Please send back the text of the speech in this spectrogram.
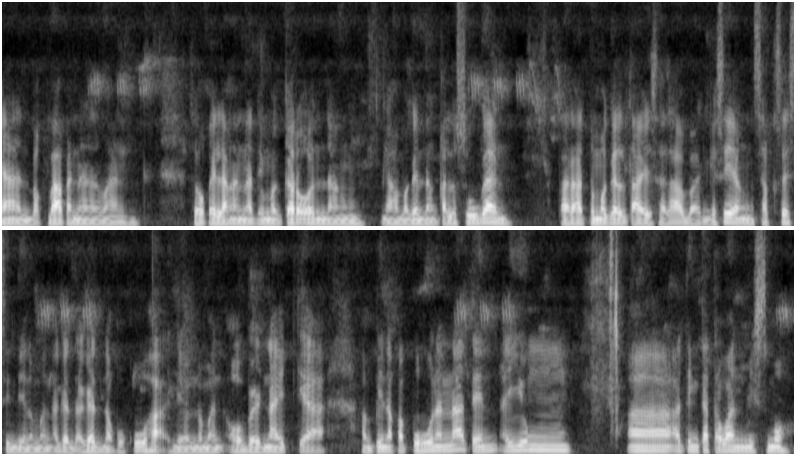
yan, bakbakan na naman. So, kailangan natin magkaroon ng ah, magandang kalusugan para tumagal tayo sa laban. Kasi ang success hindi naman agad-agad nakukuha, hindi naman overnight. Kaya ang pinakapuhunan natin ay yung ah, ating katawan mismo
